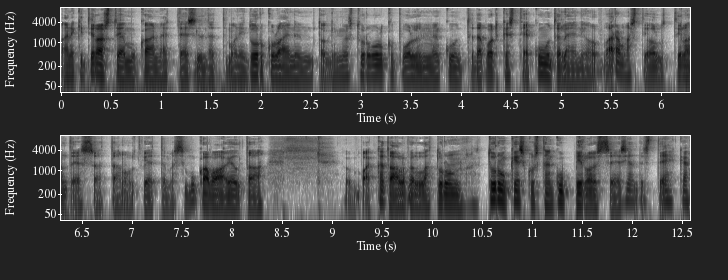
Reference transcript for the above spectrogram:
ainakin tilastojen mukaan näyttää siltä, että moni turkulainen, toki myös Turun ulkopuolinen, kun tätä podcastia kuuntelee, niin on varmasti ollut tilanteessa, että on ollut viettämässä mukavaa iltaa vaikka talvella Turun, Turun keskustan kuppiloissa ja sieltä sitten ehkä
